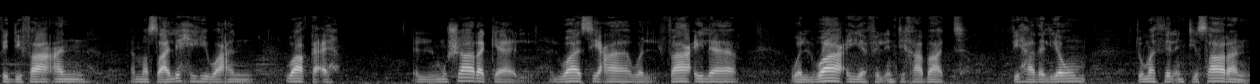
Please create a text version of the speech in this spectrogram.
في الدفاع عن مصالحه وعن واقعه. المشاركة الواسعة والفاعلة والواعية في الانتخابات في هذا اليوم تمثل انتصارا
